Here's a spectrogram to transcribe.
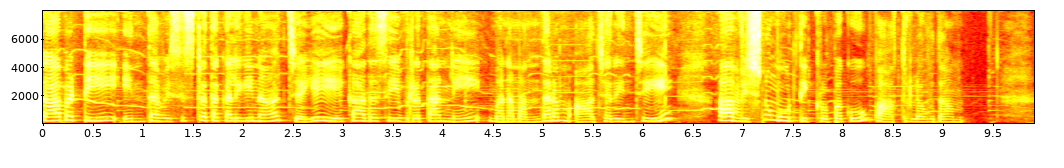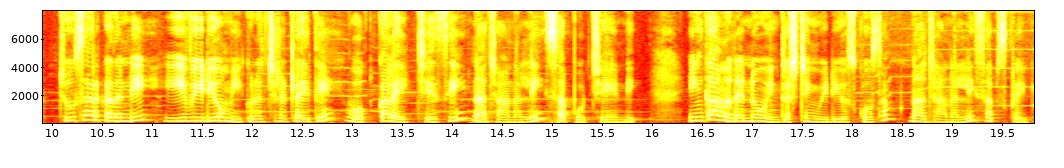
కాబట్టి ఇంత విశిష్టత కలిగిన జయ ఏకాదశి వ్రతాన్ని మనమందరం ఆచరించి ఆ విష్ణుమూర్తి కృపకు పాత్రులవుదాం. చూశారు కదండి? ఈ వీడియో మీకు నచ్చినట్లయితే ఒక్క లైక్ చేసి నా ఛానల్ని సపోర్ట్ చేయండి. ఇంకా మరెన్నో ఇంట్రెస్టింగ్ వీడియోస్ కోసం నా ఛానల్ని సబ్స్క్రైబ్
